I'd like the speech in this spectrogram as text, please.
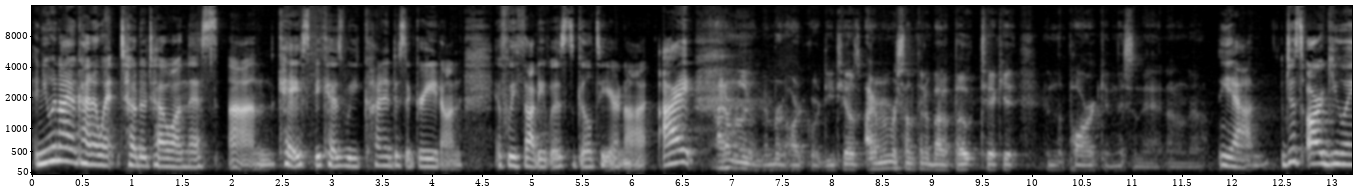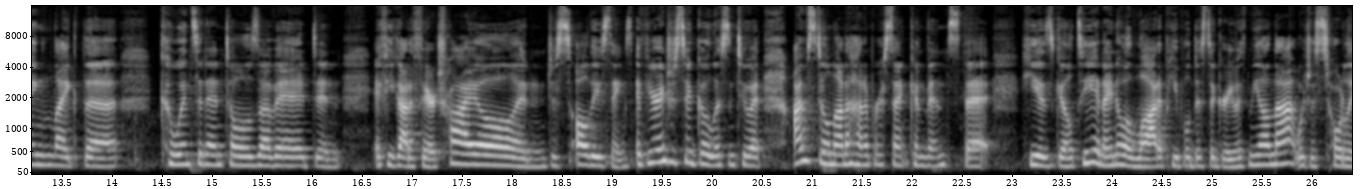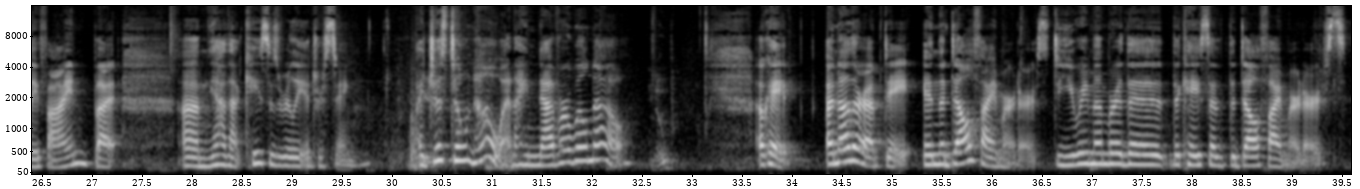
And you and I kind of went toe to toe on this um, case because we kind of disagreed on if we thought he was guilty or not. I I don't really remember the hardcore details. I remember something about a boat ticket in the park and this and that. I don't know. yeah, just arguing like the coincidentals of it and if he got a fair trial and just all these things. If you're interested, go listen to it. I'm still not 100% convinced that he is guilty, and I know a lot of people disagree with me on that, which is totally fine. But um, yeah, that case is really interesting. I just don't know, and I never will know. Nope. Okay, another update in the Delphi murders. Do you remember the the case of the Delphi murders?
